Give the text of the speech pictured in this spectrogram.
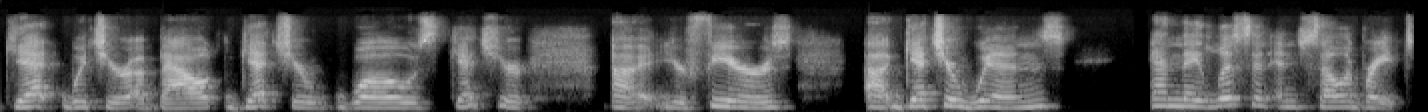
get what you're about get your woes get your uh, your fears uh, get your wins and they listen and celebrate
